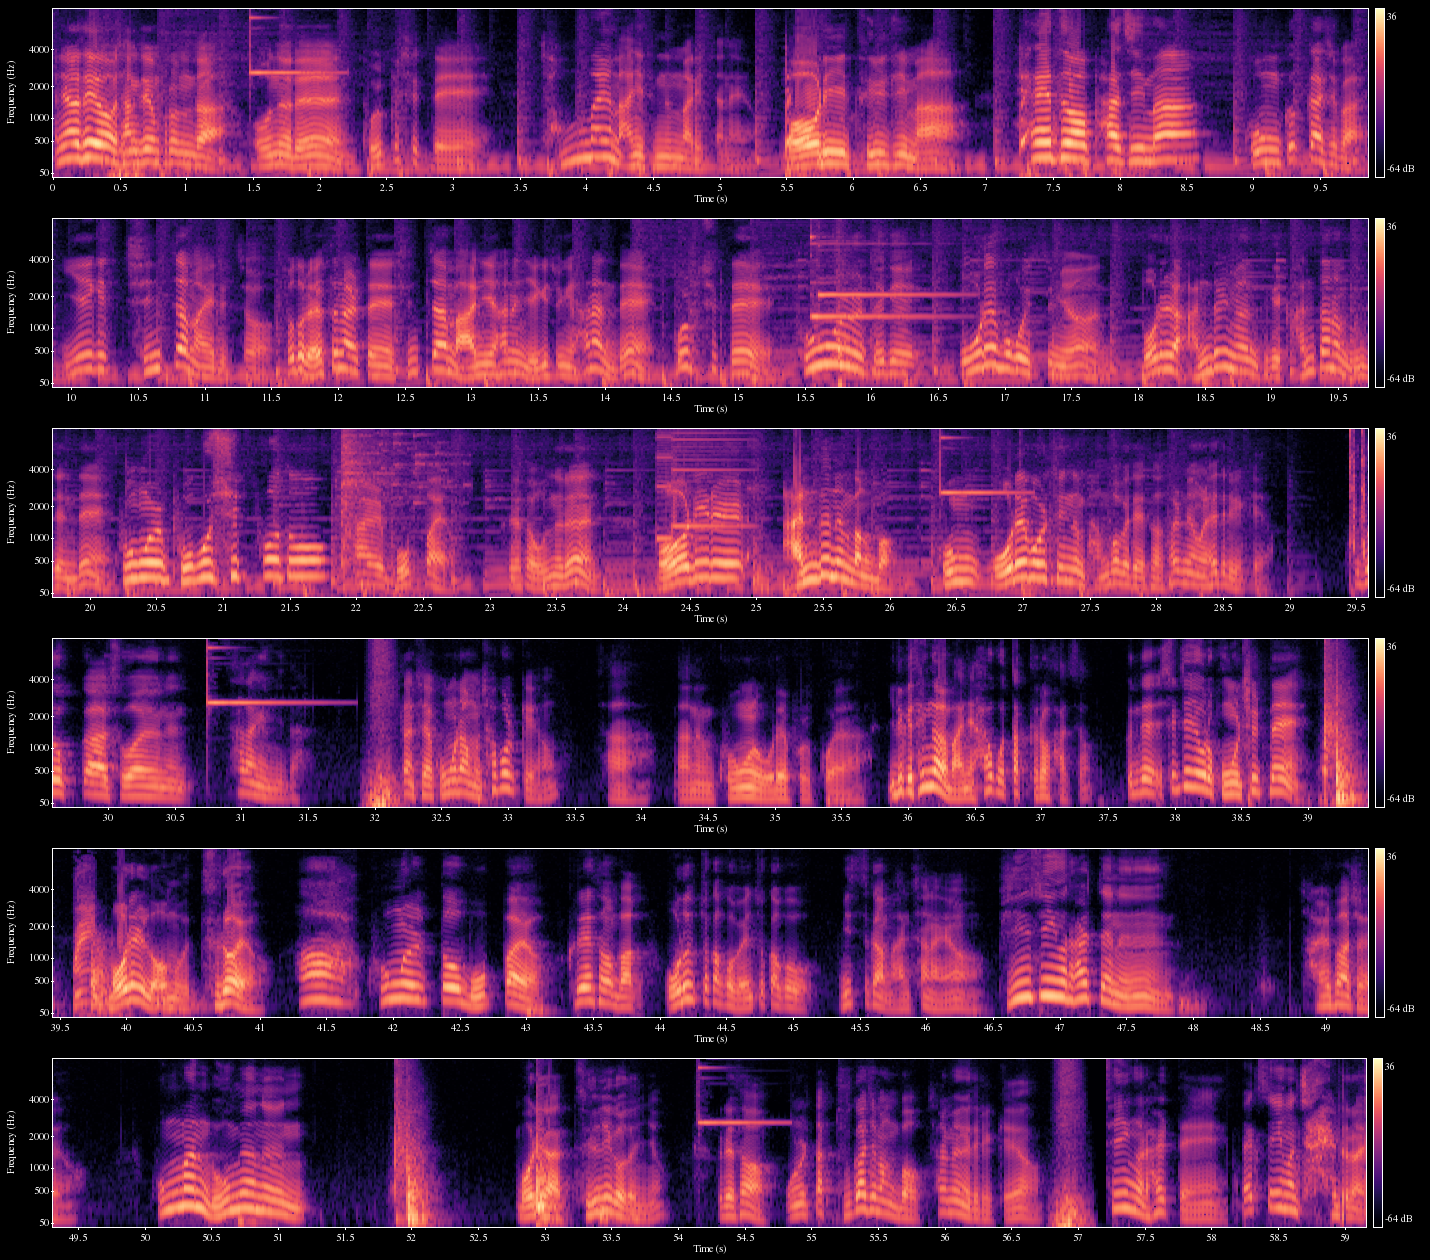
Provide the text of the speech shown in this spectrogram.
안녕하세요. 장재현 프로입니다. 오늘은 골프 칠 때 정말 많이 듣는 말 있잖아요. 머리 들지 마 헤드업 하지 마공 끝까지 봐이 얘기 진짜 많이 듣죠? 저도 레슨할 때 진짜 많이 하는 얘기 중에 하나인데 골프 칠 때 공을 되게 오래 보고 있으면 머리를 안 들면 되게 간단한 문제인데 공을 보고 싶어도 잘 못 봐요. 그래서 오늘은 머리를 안 드는 방법 공 오래 볼 수 있는 방법에 대해서 설명을 해드릴게요 구독과 좋아요는 사랑입니다. 일단 제가 공을 한번 쳐볼게요. 자, 나는 공을 오래 볼 거야. 이렇게 생각을 많이 하고 딱 들어가죠. 근데 실제적으로 공을 칠 때 머리를 너무 들어요. 아, 공을 또 못 봐요. 그래서 막 오른쪽 가고 왼쪽 가고 미스가 많잖아요. 빈 스윙을 할 때는 잘 봐줘요. 공만 놓으면은 머리가 들리거든요. 그래서 오늘 딱 두 가지 방법 설명해 드릴게요. 스윙을 할 때 백스윙은 잘 들어요.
